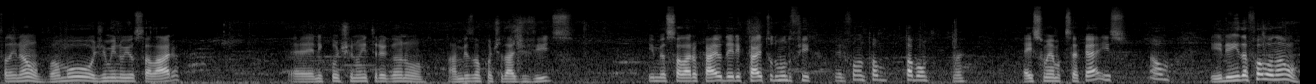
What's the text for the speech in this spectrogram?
Falei, não, vamos diminuir o salário. É, ele continua entregando a mesma quantidade de vídeos. E meu salário cai, o dele cai e todo mundo fica. Ele falou, tá, tá bom, né? É isso mesmo que você quer? Isso. Não. E ele ainda falou, não,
